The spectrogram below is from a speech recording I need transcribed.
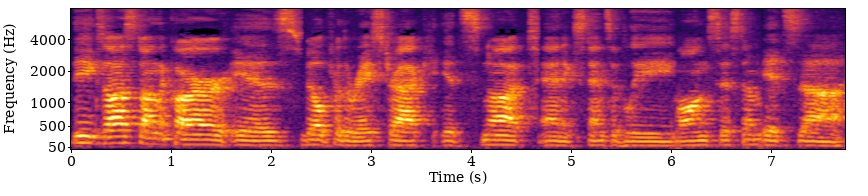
The exhaust on the car is built for the racetrack. It's not an extensively long system. It's uh,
